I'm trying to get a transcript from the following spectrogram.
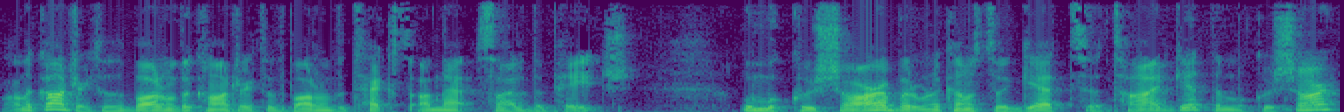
on the contract, at the bottom of the contract, at the bottom of the text on that side of the page. Umukushar, but when it comes to get a tied get, the mukushar,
